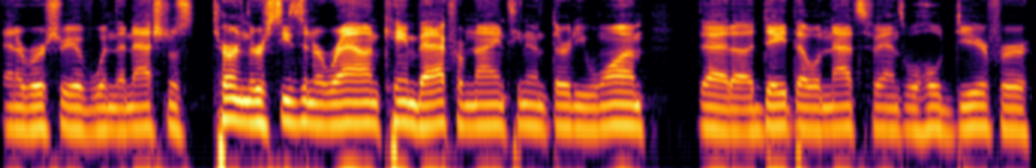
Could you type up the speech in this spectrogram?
anniversary of when the Nationals turned their season around, came back from 19 and 31. That uh, date that will Nats fans will hold dear for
